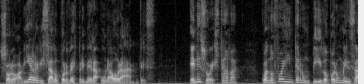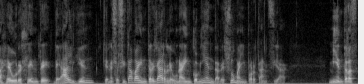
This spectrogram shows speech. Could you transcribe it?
solo había revisado por vez primera una hora antes. En eso estaba cuando fue interrumpido por un mensaje urgente de alguien que necesitaba entregarle una encomienda de suma importancia. Mientras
